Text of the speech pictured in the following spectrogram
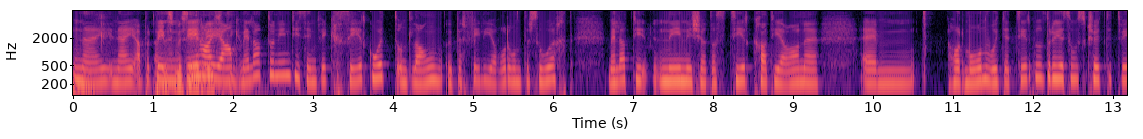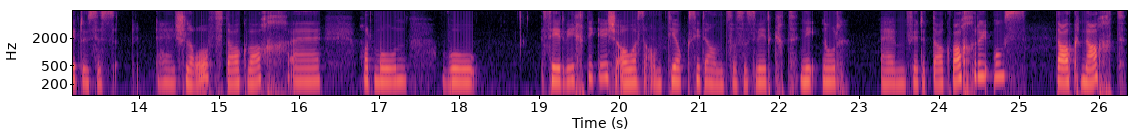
Mhm. Nein, nein, aber ah, beim DHA und Melatonin, die sind wirklich sehr gut und lang über viele Jahre untersucht. Melatonin ist ja das zirkadiane ähm, Hormon, das in der Zirbeldrüse ausgeschüttet wird, unser äh, Schlaf-, Tag-Wach-Hormon, äh, wo sehr wichtig ist, auch als Antioxidant. Also es wirkt nicht nur ähm, für den Tag-Wach-Rhythmus, Tag-Nacht,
